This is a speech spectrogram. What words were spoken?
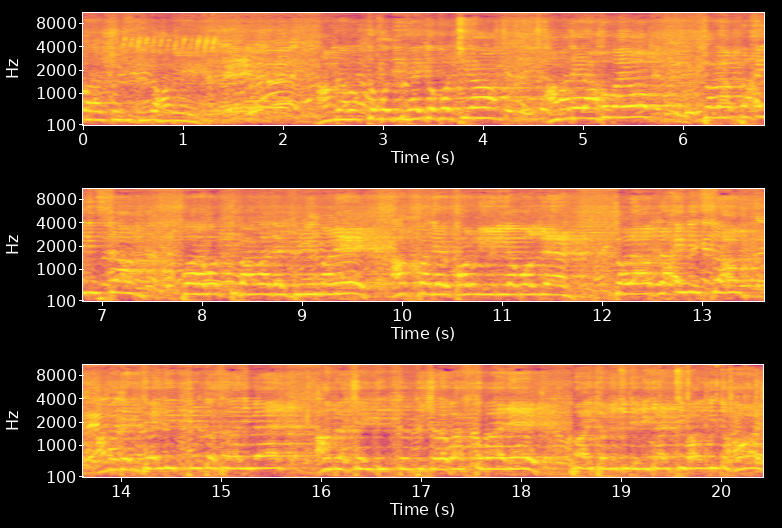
করার সুযোগ দিতে হবে। আমরা বক্তব্য দীর্ঘায়িত করছি না। আমাদের আহ্বায়ক জনাব রাহিদ ইসলাম, পরবর্তী বাংলাদেশ বিনির্মাণে আপনাদের করণীয় নিয়ে বলবেন, জনাব রাহিদ ইসলাম, আমাদের যেই দিক নির্দেশনা দিবেন, আমরা সেই দিক নির্দেশনা বাস্তবায়নে প্রয়োজনে যদি নিজের জীবন দিতে হয়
